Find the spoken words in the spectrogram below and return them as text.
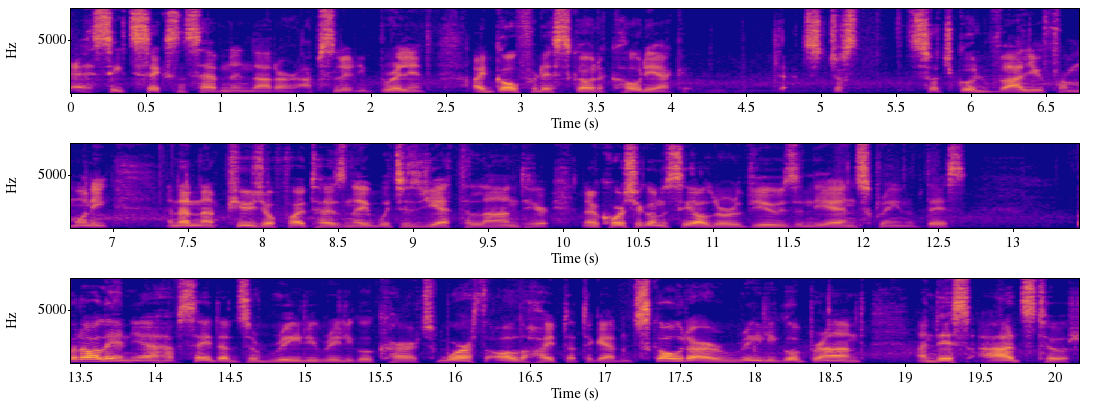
uh, seats six and seven in that are absolutely brilliant. I'd go for this Skoda Kodiaq. It's just such good value for money. And then that Peugeot 5008, which is yet to land here. Now, of course, you're going to see all the reviews in the end screen of this. But all in, yeah, I have to say that it's a really, really good car. It's worth all the hype that they're getting. Skoda are a really good brand, and this adds to it.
